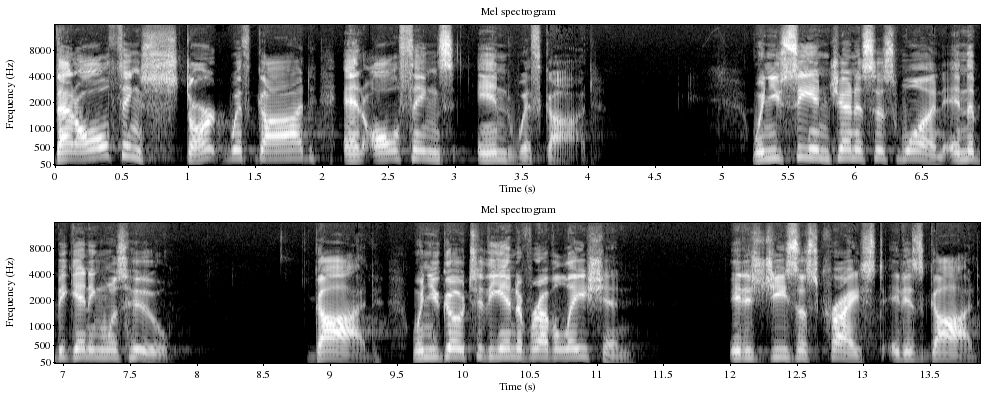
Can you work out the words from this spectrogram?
That all things start with God and all things end with God. When you see in Genesis 1, in the beginning was who? God. When you go to the end of Revelation, it is Jesus Christ, it is God.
